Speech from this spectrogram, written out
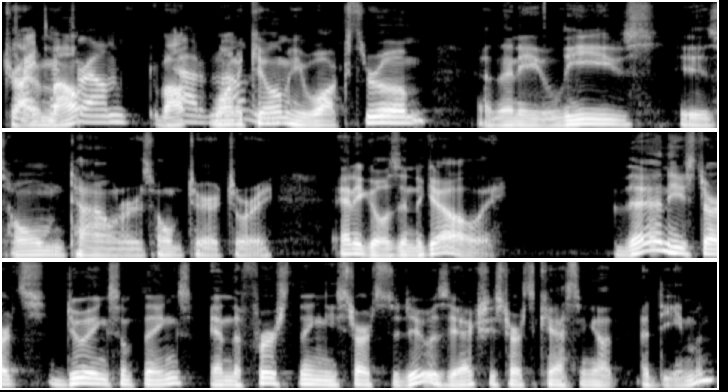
drive him out. him about out want to kill him. He walks through them and then he leaves his hometown or his home territory and he goes into Galilee. Then he starts doing some things, and the first thing he starts to do is he actually starts casting out a demon.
